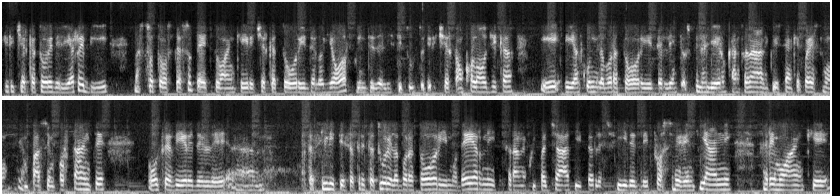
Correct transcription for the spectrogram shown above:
i ricercatori degli RB, ma sotto lo stesso tetto anche i ricercatori dello IOR, quindi dell'Istituto di ricerca oncologica e di alcuni laboratori dell'ente ospedaliero cantonale, quindi anche questo è un passo importante, oltre ad avere delle uh, facilities, attrezzature, laboratori moderni che saranno equipaggiati per le sfide dei prossimi 20 anni, saremo anche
